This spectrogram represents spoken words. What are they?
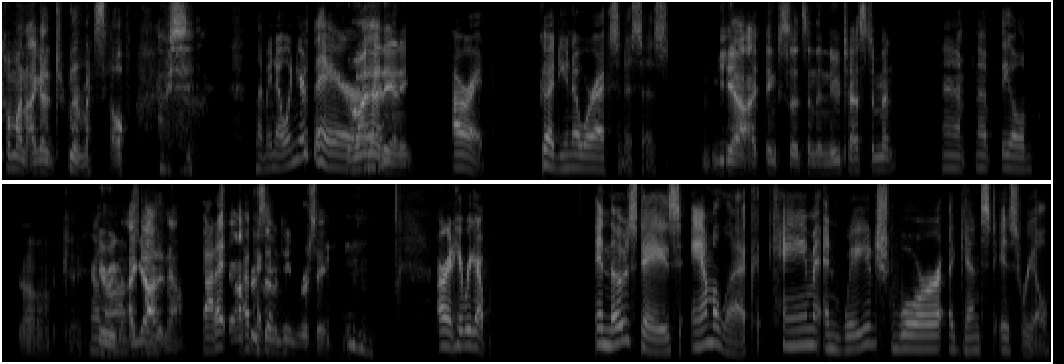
Come on, I got to turn there myself. Let me know when you're there. Go ahead, Annie. All right. Good. You know where Exodus is. Yeah, I think so. It's in the New Testament. Eh, nope, the old. Oh, okay. Here we go. I got it now. Got it? Chapter Okay, good. 17, verse 8. All right, here we go. In those days, Amalek came and waged war against Israel.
